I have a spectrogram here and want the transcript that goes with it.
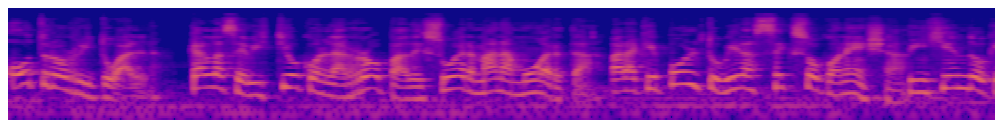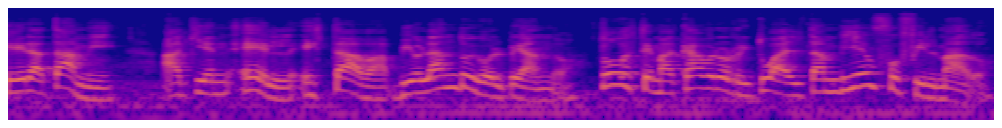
otro ritual. Carla se vistió con la ropa de su hermana muerta para que Paul tuviera sexo con ella, fingiendo que era Tammy, a quien él estaba violando y golpeando. Todo este macabro ritual también fue filmado.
